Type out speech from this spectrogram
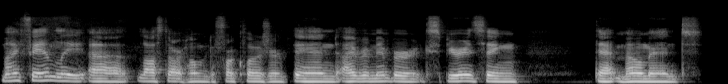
my family uh, lost our home to foreclosure, and I remember experiencing that moment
